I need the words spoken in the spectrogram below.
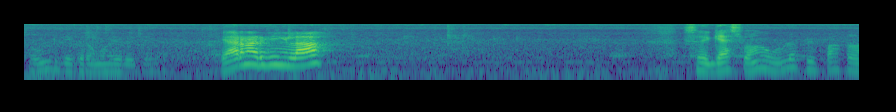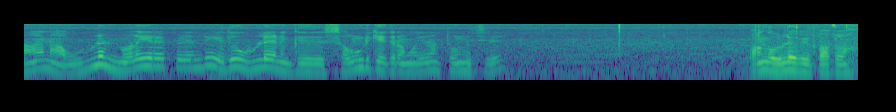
சவுண்டு கேட்குற மாதிரி இருக்குது யாரா இருக்கீங்களா? சரி கேஸ் வாங்க உள்ளே போய் பார்க்கலாம். நான் உள்ளே நுழையிறப்பலேருந்து ஏதோ உள்ளே எனக்கு சவுண்டு கேட்குற மாதிரி தான் தோணுச்சு. வாங்க உள்ளே போய் பார்க்கலாம்.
